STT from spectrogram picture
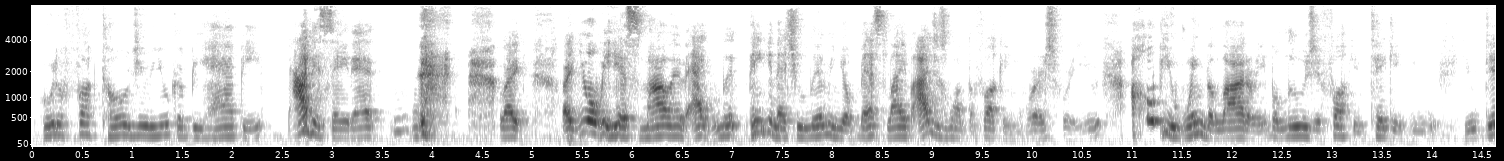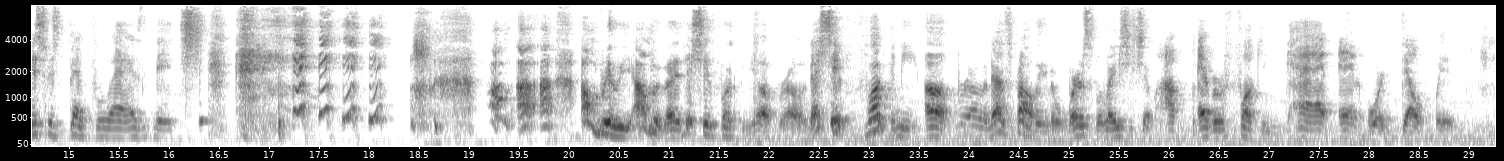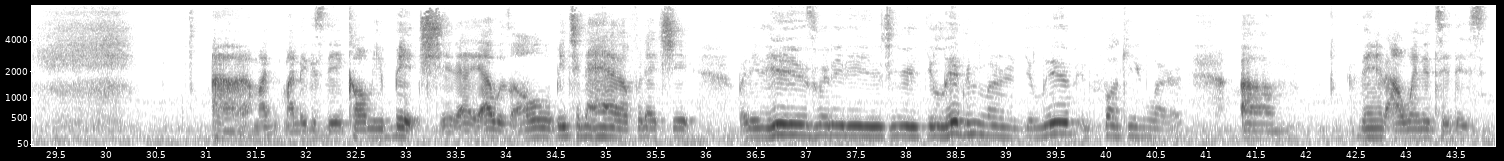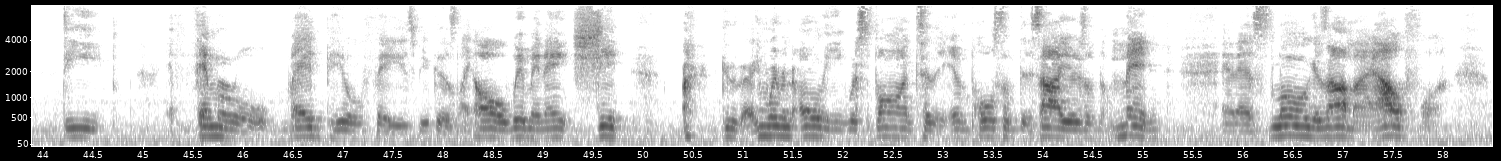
Who the fuck told you you could be happy? I didn't say that. like, like you over here smiling, act, thinking that you living your best life. I just want the fucking worst for you. I hope you win the lottery, but lose your fucking ticket. You, you disrespectful ass bitch. I'm, I, am really, I'm like, this shit fucked me up, bro. That shit fucked me up, bro. That's probably the worst relationship I've ever fucking had and or dealt with. Uh, my my niggas did call me a bitch. Shit, I, I was a whole bitch and a half for that shit. But it is what it is. You you live and learn. You live and fucking learn. Um, then I went into this deep, ephemeral red pill phase because like, oh, women ain't shit. Because women only respond to the impulsive desires of the men. And as long as I'm an alpha,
